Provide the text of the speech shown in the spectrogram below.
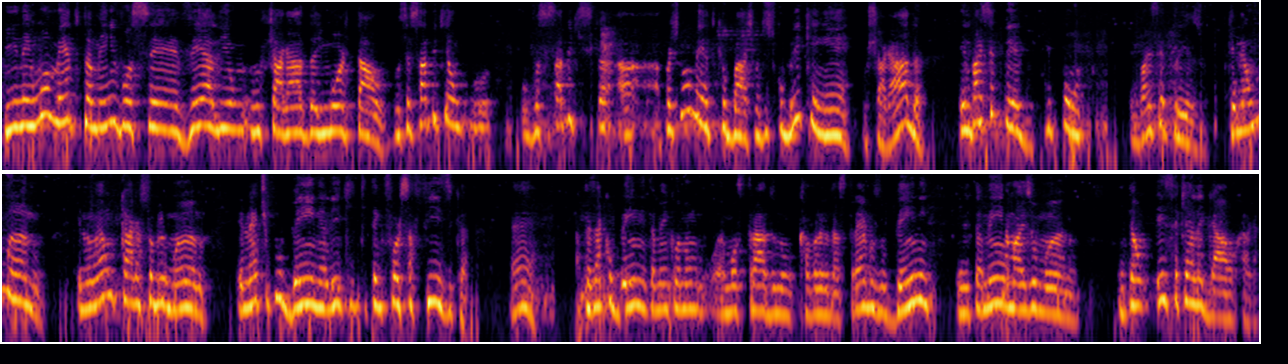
E em nenhum momento também você vê ali um, um charada imortal. Você sabe que é um, você sabe que a, a, partir do momento que o Batman descobrir quem é o charada, ele vai ser pego e ponto. Ele vai ser preso, porque ele é humano. Ele não é um cara sobre-humano. Ele não é tipo o Bane ali que, que tem força física. É. Apesar que o Bane também, quando é mostrado no Cavaleiro das Trevas, o Bane ele também é mais humano. Então, isso aqui é legal, cara.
